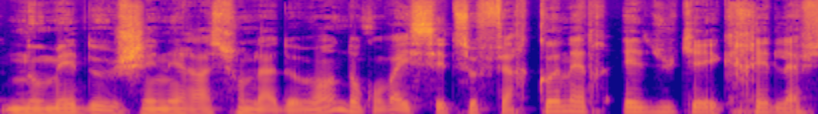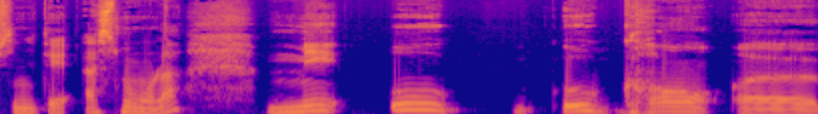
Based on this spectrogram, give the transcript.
nommer de génération de la demande. Donc on va essayer de se faire connaître, éduquer et créer de l'affinité à ce moment-là. Mais au au grand euh,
